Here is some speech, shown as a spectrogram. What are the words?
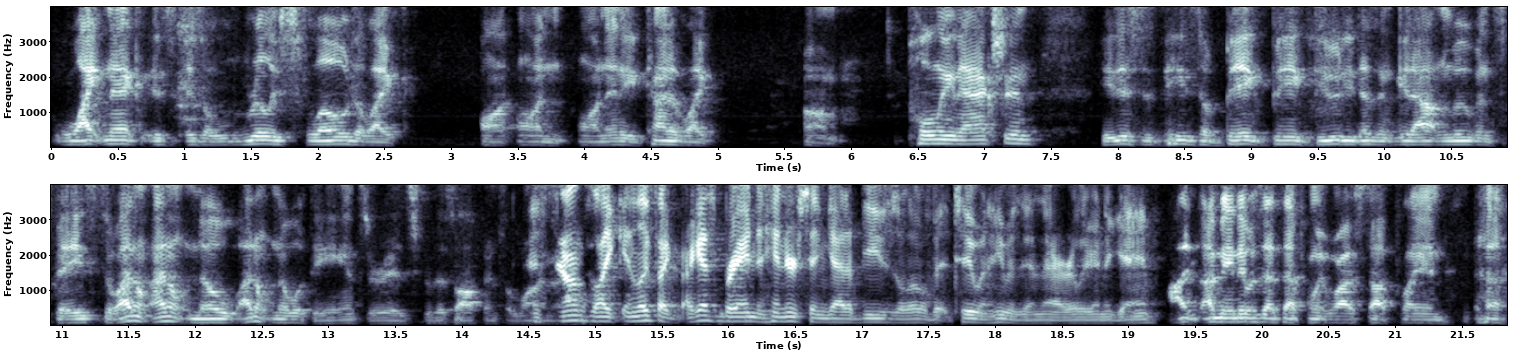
Whitenack is is a really slow to like on on on any kind of like um, pulling action. He just is he's a big big dude. He doesn't get out and move in space. So I don't I don't know I don't know what the answer is for this offensive line. It sounds like it looked like I guess Brandon Henderson got abused a little bit too when he was in there earlier in the game. I, I mean, it was at that point where I stopped playing.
